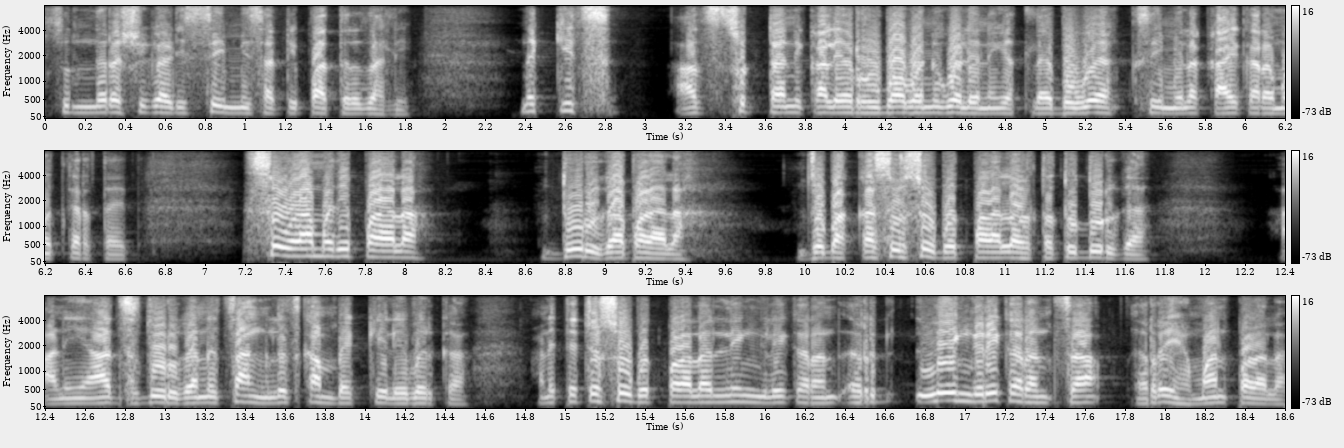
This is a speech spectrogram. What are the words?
सुंदर अशी गाडी सेमीसाठी पात्र झाली. नक्कीच आज सुट्टा निकाल या रुबाब आणि गोल्याने आहे बघूया सेमीला काय करामत करतायत. सोळामध्ये पळाला. दुर्गा पळाला. जो बक्कासूर सोबत पळाला होता तो दुर्गा. आणि आज दुर्गानं चांगलंच कमबॅक केले बरं का. आणि त्याच्यासोबत पळाला लेंगरेकरां र- लेंगरेकरांचा रेहमान पळाला.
